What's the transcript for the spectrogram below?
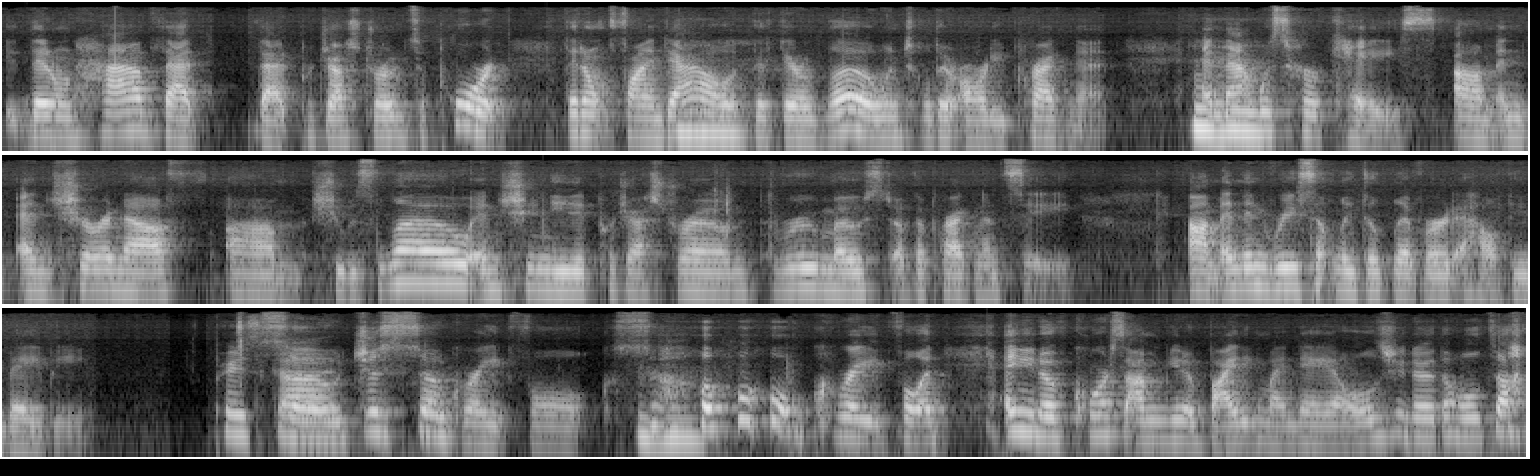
they don't have that that progesterone support. They don't find mm-hmm. out that they're low until they're already pregnant, mm-hmm. and that mm-hmm. was her case. Um, and and sure enough, um, she was low, and she needed progesterone through most of the pregnancy, um, and then recently delivered a healthy baby. Praise so God. just so grateful, so mm-hmm. grateful, and and you know, of course, I'm you know biting my nails, you know, the whole time.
